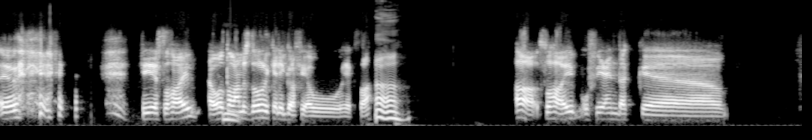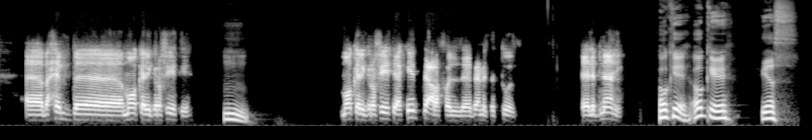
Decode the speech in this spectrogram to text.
في صهيب. هو طبعا. مش ضروري calligraphy أو هيك صح؟ آه آه. آه صهيب وفي عندك آه آه بحب آه مو calligraffiti امم مو calligraffiti أكيد بتعرفوا اللي بيعمل tattoos آه لبناني. okay okay. yes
